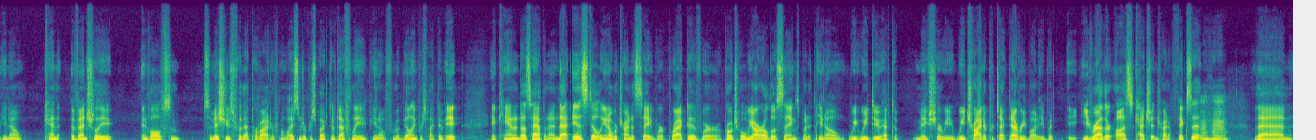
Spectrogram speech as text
you know can eventually involve some some issues for that provider from a licensure perspective. Definitely, you know, from a billing perspective, it it can and does happen, and that is still, you know, we're trying to say we're proactive, we're approachable, we are all those things, but you know, we, we do have to make sure we we try to protect everybody. But you'd rather us catch it and try to fix it mm-hmm. than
